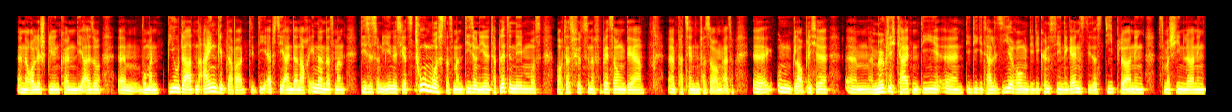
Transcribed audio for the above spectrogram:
eine Rolle spielen können, die also ähm, wo man Biodaten eingibt, aber die, die, Apps, die einen dann auch erinnern, dass man dieses und jenes jetzt tun muss, dass man diese und jene Tablette nehmen muss, auch das führt zu einer Verbesserung der äh, Patientenversorgung. Also äh, unglaubliche ähm, Möglichkeiten, die äh, die Digitalisierung, die die künstliche Intelligenz, die das Deep Learning, das Machine Learning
